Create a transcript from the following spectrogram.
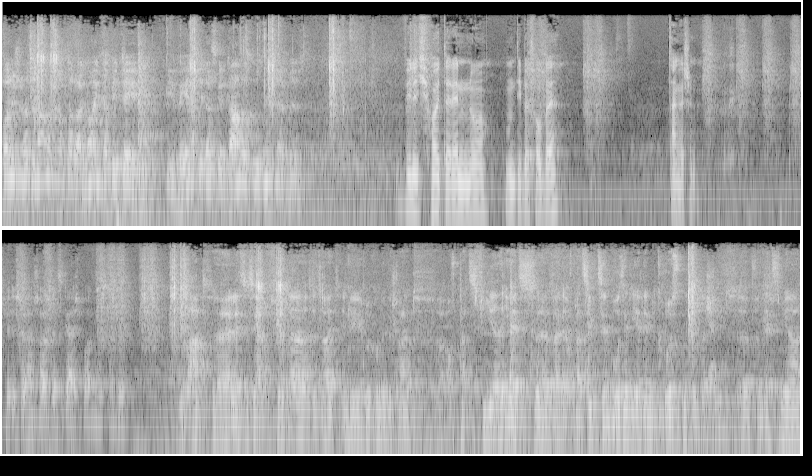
polnische Nationalmannschaft hat einen neuen Kapitän. Wie weh hat dir das getan, dass du es nicht mehr bist? Will ich heute rennen nur um die BVB? Dankeschön. Bitte Stefan Scholz, Sky Sport News von dir. Ihr wart äh, letztes Jahr Vierter, seid in die Rückrunde gestartet auf Platz 4, jetzt äh, seid ihr auf Platz 17. Wo seht ihr den größten Unterschied äh, von letztem Jahr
